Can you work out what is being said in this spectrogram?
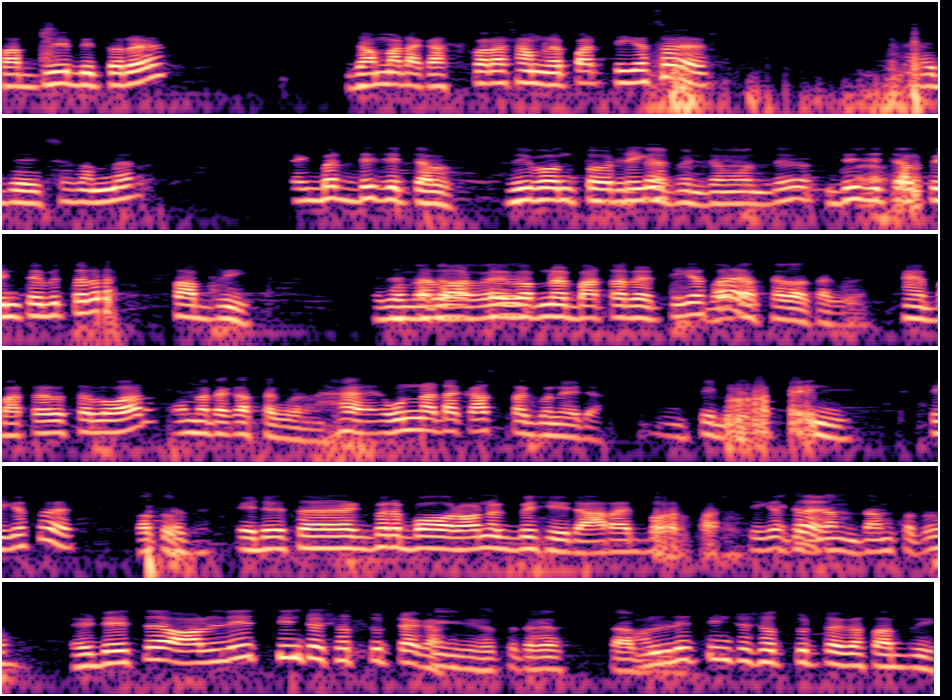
সাবরির ভিতরে জামাটা কাজ করা সামনের পাট ঠিক আছে? এই যে সামনের একবার ডিজিটাল জীবন্ত ঠিক আছে? প্রিন্টের মধ্যে। ডিজিটাল প্রিন্টের ভিতরে সাবরি। আপনার বাটারের ঠিক আছে? বাটা সেলা থাকবে। হ্যাঁ বাটারের সালোয়ার। অন্যটা কাজ থাকবে না। হ্যাঁ অন্যটা কাজ থাকবে না এটা। প্রিন্টেড পেন ঠিক আছে? কত? এটা হচ্ছে একবারে বড় অনেক বেশি এটা আড়াই বড় পাশ ঠিক আছে? দাম দাম কত? এটা হচ্ছে অনলি তিনশো সত্তর টাকা। তিনশো সত্তর টাকা অনলি তিনশো সত্তর টাকা সাবরি।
